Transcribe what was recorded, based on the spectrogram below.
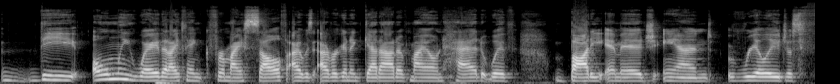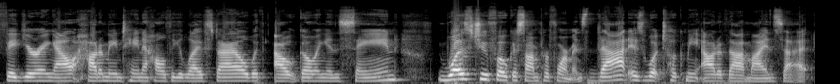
the only way that I think for myself I was ever going to get out of my own head with body image and really just figuring out how to maintain a healthy lifestyle without going insane was to focus on performance. That is what took me out of that mindset.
